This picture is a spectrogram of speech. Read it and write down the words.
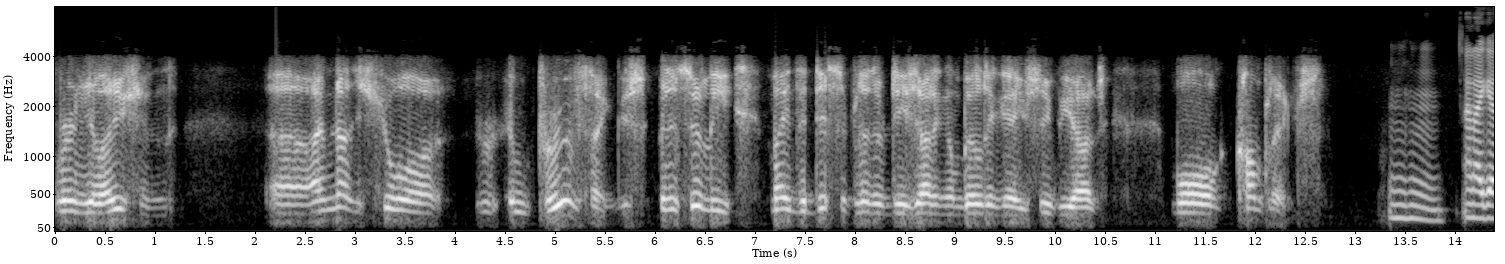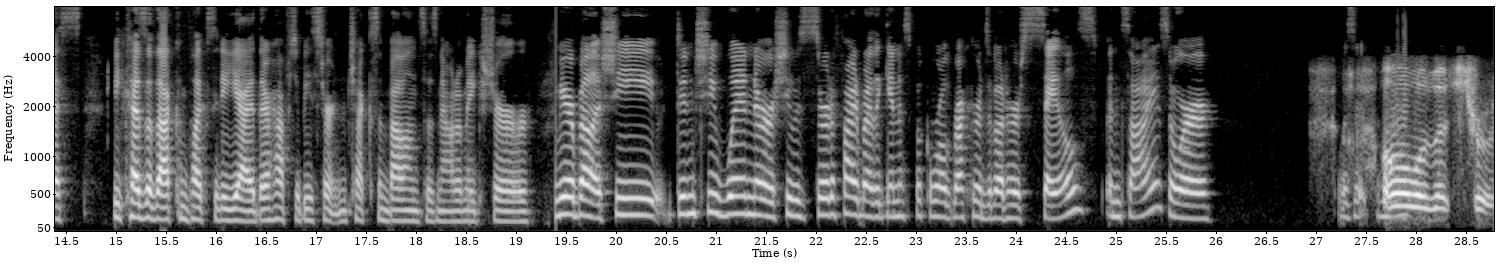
regulation, uh, I'm not sure improve things, but it certainly made the discipline of designing and building a super yacht more complex. Mm-hmm. And I guess because of that complexity, yeah, there have to be certain checks and balances now to make sure. Mirabella, she didn't she win or she was certified by the Guinness Book of World Records about her sails and size, or was it? Oh, well, that's true.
